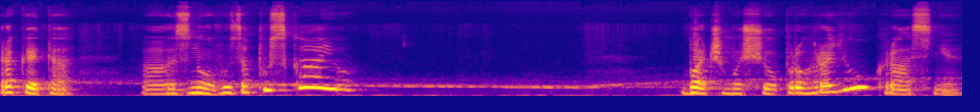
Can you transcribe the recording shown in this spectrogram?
Ракета знову запускаю. бачимо, що програю красні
